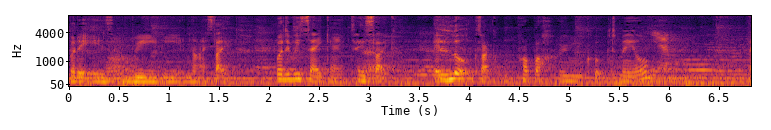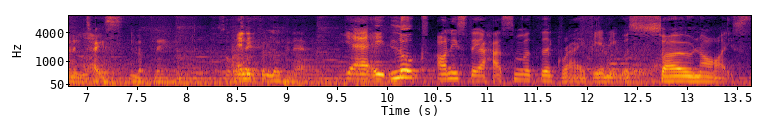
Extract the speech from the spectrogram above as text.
but it is really nice. Like, what did we say, Kate? Tastes like, it looks like a proper home cooked meal, Yeah. And it tastes lovely. Of And it- tastes the love in it. Yeah, it looks, honestly, I had some of the gravy and it was so nice.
